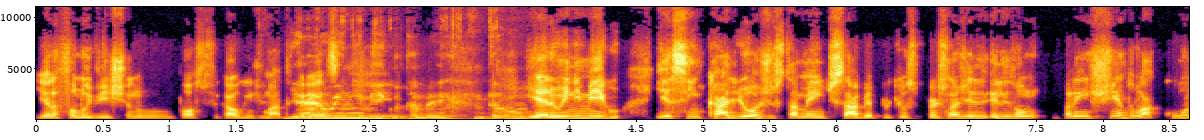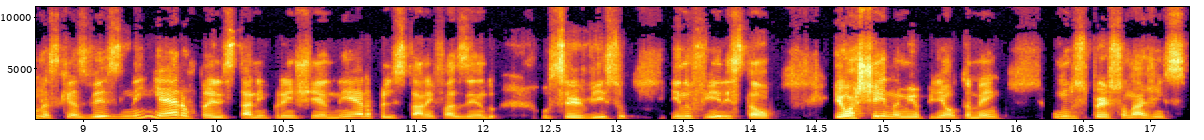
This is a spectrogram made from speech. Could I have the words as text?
E ela falou, vixe, eu não posso ficar alguém que mata e criança. E era o inimigo também, então... E era o inimigo. E assim, calhou justamente, sabe? Porque os personagens, eles vão preenchendo lacunas que às vezes nem eram para eles estarem preenchendo, nem era para eles estarem fazendo o serviço, e no fim eles estão. Eu achei, na minha opinião também, um dos personagens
